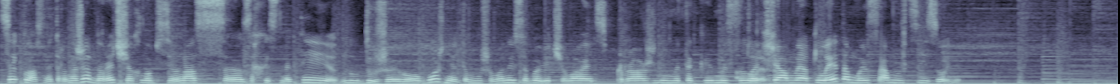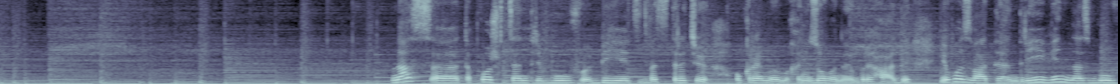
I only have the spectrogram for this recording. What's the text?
Це класний тренажер. До речі, хлопці, у нас е, захисники ну дуже його обожнюють, тому що вони себе відчувають справжніми такими силачами, атлетами саме в цій зоні зоні. У нас е, також в центрі був бієць 23-ї окремої механізованої бригади. Його звати Андрій. Він у нас був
